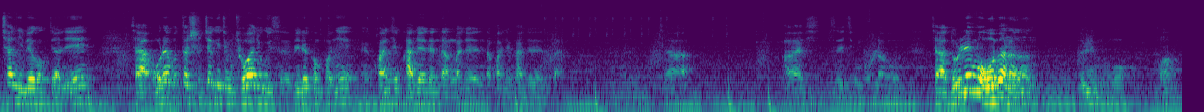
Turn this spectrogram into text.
2,200억짜리. 자, 올해부터 실적이 지금 좋아지고 있어요. 미래 컴퍼니 예, 관심 가져야 된다, 안 가져야 된다, 관심 가져야 된다. 자, 아이씨, 쎄, 지금 올라오고. 자, 놀림목 오면은, 놀림목, 어? 어,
